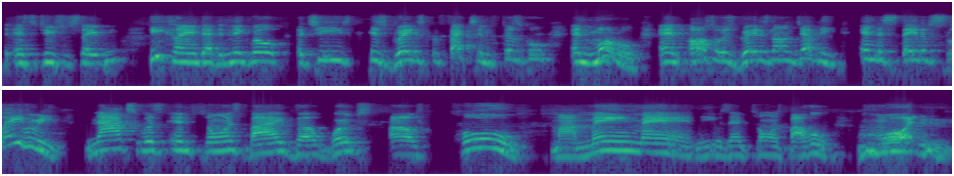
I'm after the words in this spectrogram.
the institution of slavery. He claimed that the Negro achieves his greatest perfection, physical and moral, and also his greatest longevity in the state of slavery. Knox was influenced by the works of who? My main man. He was influenced by who? Morton.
